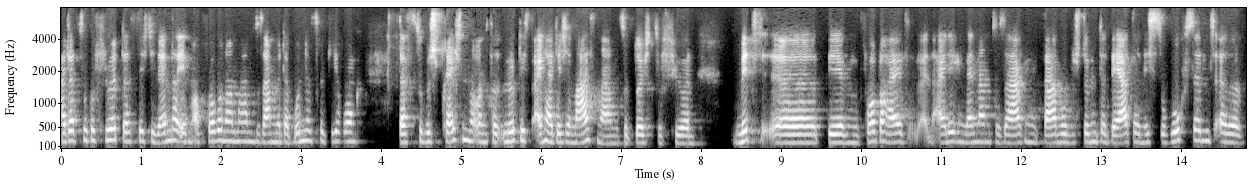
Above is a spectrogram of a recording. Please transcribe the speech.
hat dazu geführt, dass sich die Länder eben auch vorgenommen haben, zusammen mit der Bundesregierung das zu besprechen und möglichst einheitliche Maßnahmen zu, durchzuführen. Mit äh, dem Vorbehalt in einigen Ländern zu sagen, da wo bestimmte Werte nicht so hoch sind, also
